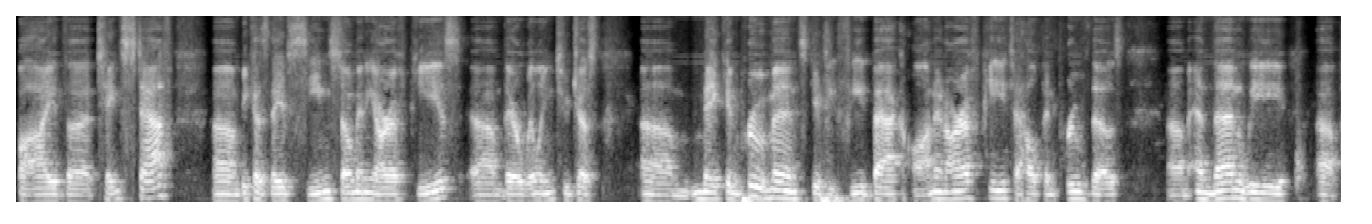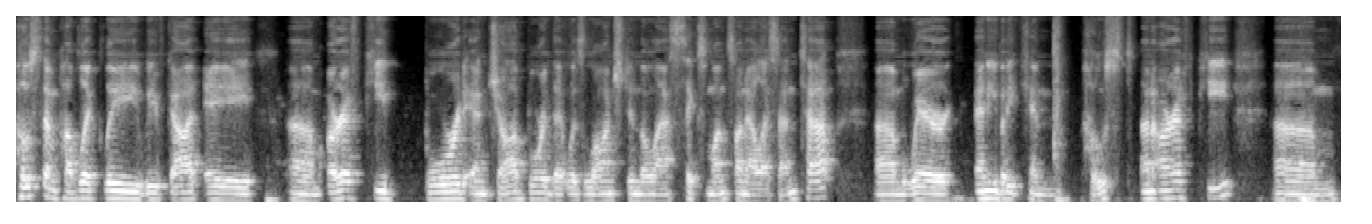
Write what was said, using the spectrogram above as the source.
by the TIG staff um, because they've seen so many RFPs. Um, they're willing to just um, make improvements, give you feedback on an RFP to help improve those. Um, and then we uh, post them publicly. We've got a um, RFP board and job board that was launched in the last six months on LSNTAP um, where anybody can post an RFP. Um,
